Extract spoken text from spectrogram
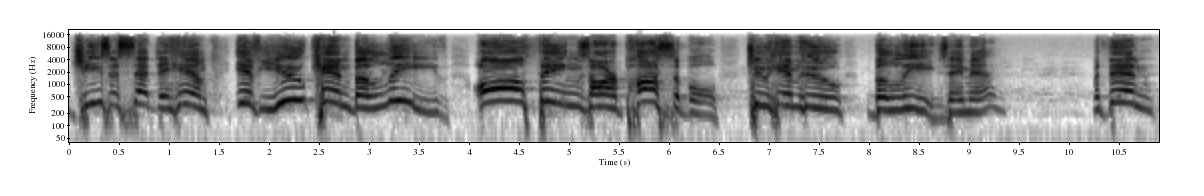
Jesus said to him, If you can believe, all things are possible to him who believes. Amen. But then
